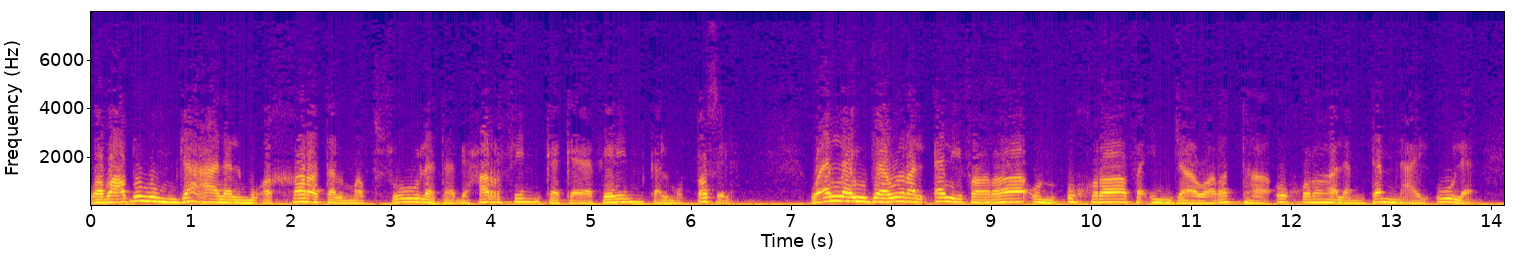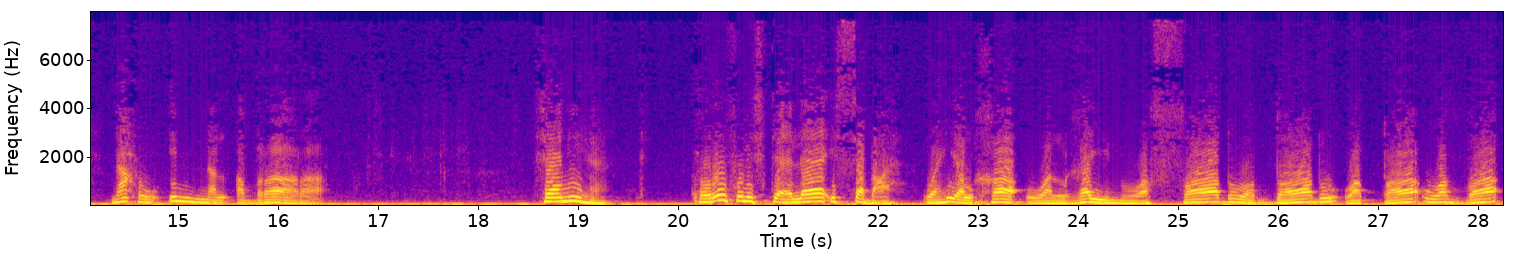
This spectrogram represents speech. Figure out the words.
وبعضهم جعل المؤخرة المفصولة بحرف ككافر كالمتصلة. وألا يجاور الألف راء أخرى فإن جاورتها أخرى لم تمنع الأولى. نحو إن الأبرار. ثانيها حروف الاستعلاء السبعة وهي الخاء والغين والصاد والضاد والطاء والظاء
